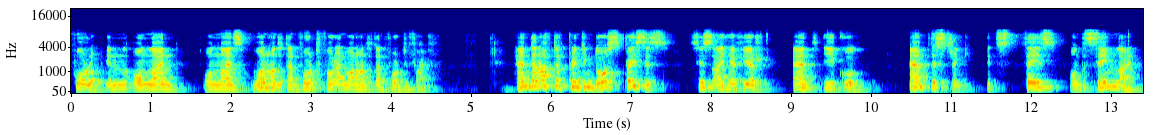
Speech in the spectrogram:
for loop in online on lines 144 and 145. And then after printing those spaces, since I have here and equal empty string, it stays on the same line.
